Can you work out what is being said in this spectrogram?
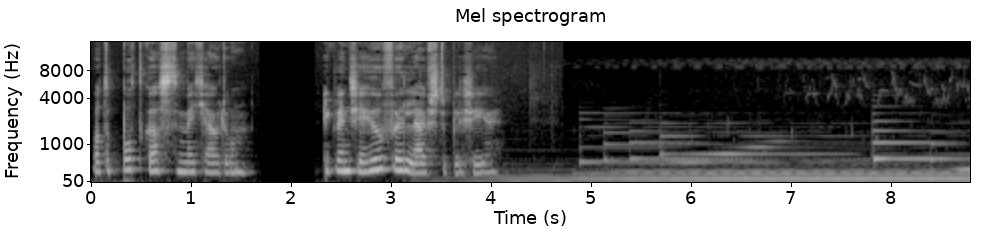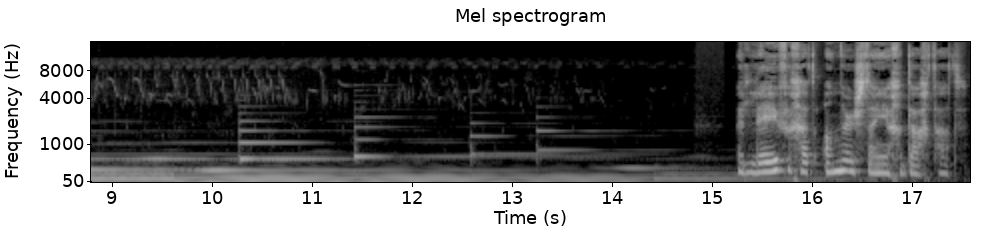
wat de podcasten met jou doen. Ik wens je heel veel luisterplezier. Het leven gaat anders dan je gedacht had.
